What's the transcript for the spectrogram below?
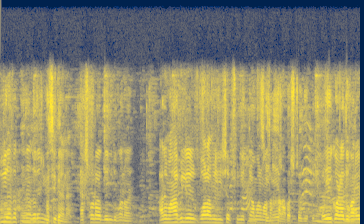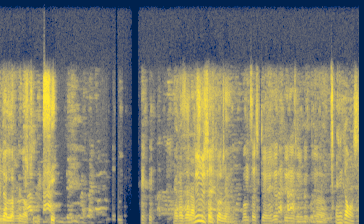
দুই হাজার তিন হাজারের নিচে দেয় না। একশো টাকা দিন দোকান হয়। আরে মাহাবিলের পর আমি হিসাব শুনি একটা আমার মাথা খারাপ। কষ্ট এই কটা দোকানে দেড় লাখ টাকা দেখছি। এক হাজার আপনি বিশ্বাস করবেন। পঞ্চাশটা হলে তিন হাজার। হ্যাঁ। ইনকাম আছে।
